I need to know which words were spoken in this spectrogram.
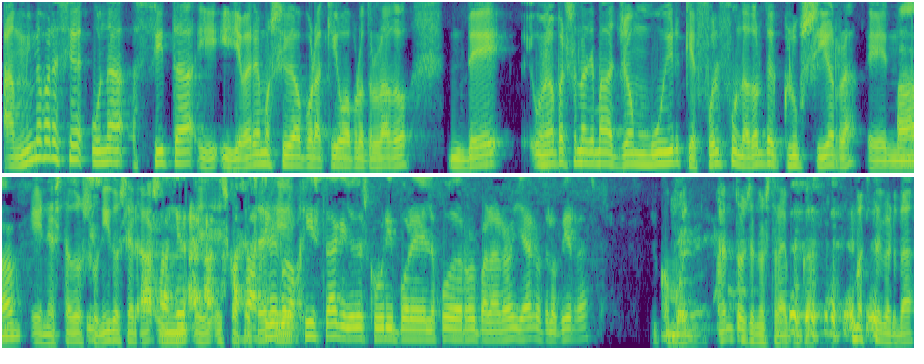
A mí me parece una cita, y, llevaremos si va por aquí o va por otro lado, de una persona llamada John Muir, que fue el fundador del Club Sierra en, ah. Estados Unidos. Era un eh, escocés. ecologista que yo descubrí por el juego de rol Paranoia, no te lo pierdas. Como en tantos de nuestra época, más de verdad.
